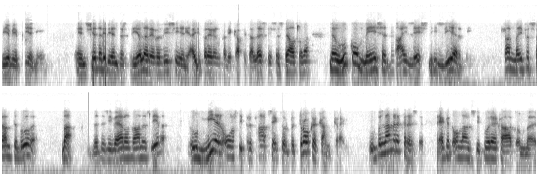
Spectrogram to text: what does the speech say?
BBP nie. En sedert die industriële revolusie en die uitbreiding van die kapitalistiese stelsel, nou hoekom mense daai les nie leer nie? Van my verstand te bowe. Maar dit is die wêreld waarin ons lewe. Hoe meer ons die private sektor betrokke kan kry, hoe belangriker is dit. Ek het onlangs die voorreg gehad om uh,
